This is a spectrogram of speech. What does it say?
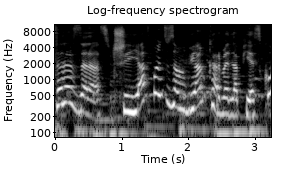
Zaraz, zaraz. Czy ja w końcu zamówiłam karmę dla piesków?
